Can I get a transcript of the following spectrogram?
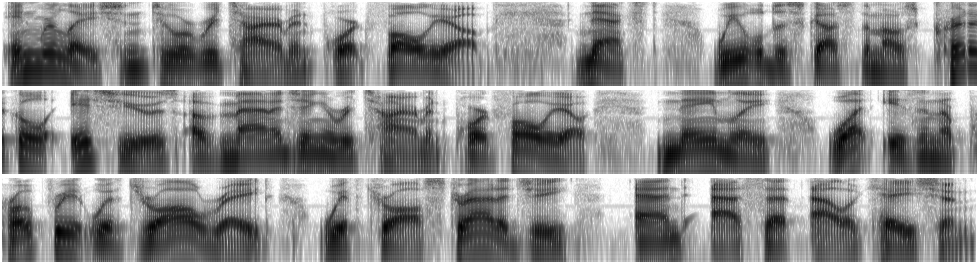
in relation to a retirement portfolio. Next, we will discuss the most critical issues of managing a retirement portfolio, namely, what is an appropriate withdrawal rate, withdrawal strategy, and asset allocation.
